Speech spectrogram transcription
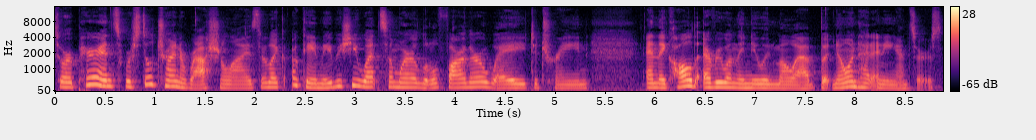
So her parents were still trying to rationalize. They're like, okay, maybe she went somewhere a little farther away to train. And they called everyone they knew in Moab, but no one had any answers.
